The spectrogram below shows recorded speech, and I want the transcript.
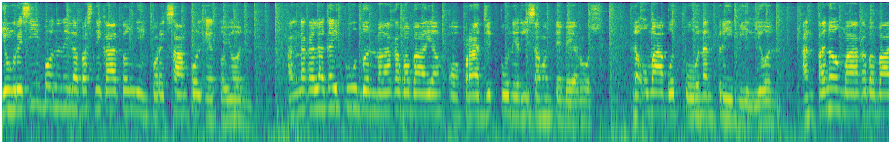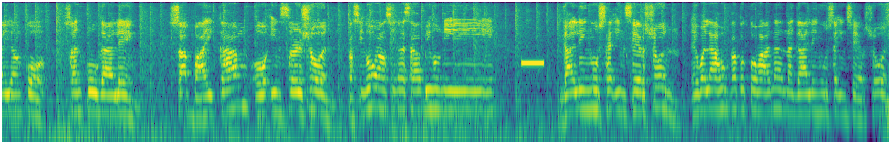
yung resibo na nilabas ni Katon Ying, for example, eto yon. Ang nakalagay po doon, mga kababayan ko, project po ni Risa Honteveros, na umabot po ng 3 billion. Ang tanong, mga kababayan ko, saan po galing? Sa bycam o insertion? Kasi ho, ang sinasabi ho ni galing ho sa insertion. Eh wala hong katotohanan na galing ho sa insertion.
